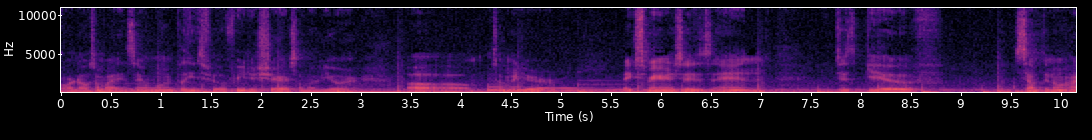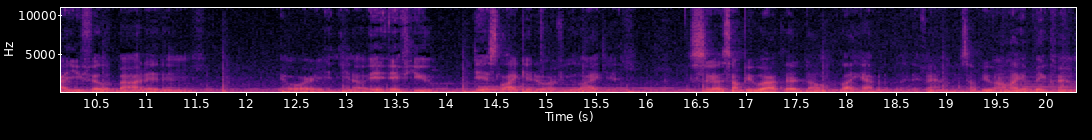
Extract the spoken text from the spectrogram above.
or know somebody that's in one, please feel free to share some of your um, some of your experiences and just give something on how you feel about it and or you know if you dislike it or if you like it so some people out there don't like having a blended family. Some people don't like a big family,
